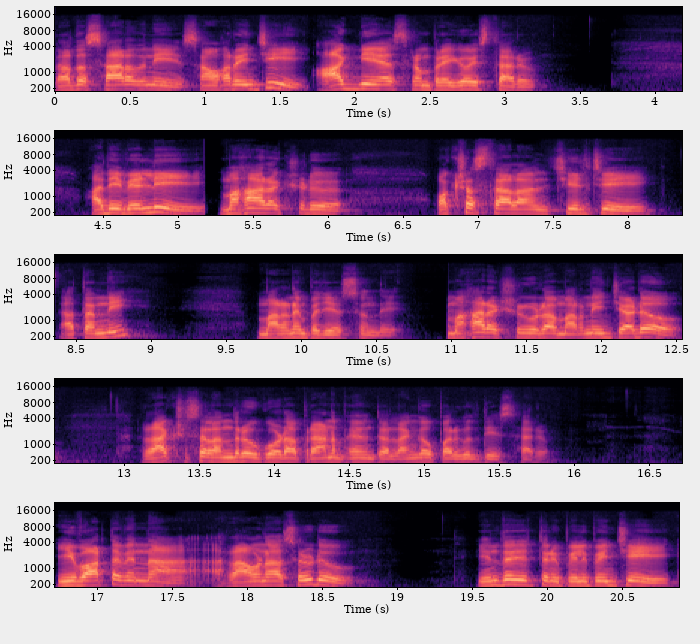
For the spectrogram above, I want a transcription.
రథసారథిని సంహరించి ఆగ్నేయాస్త్రం ప్రయోగిస్తారు. అది వెళ్ళి మహారక్షుడు వక్షస్థలాన్ని చీల్చి అతన్ని మరణింపజేస్తుంది. మహారక్షుడు కూడా మరణించాడో రాక్షసులందరూ కూడా ప్రాణభయంతో లంగ పరుగులు తీస్తారు. ఈ వార్త విన్న రావణాసురుడు ఇంద్రజిత్తుని పిలిపించి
